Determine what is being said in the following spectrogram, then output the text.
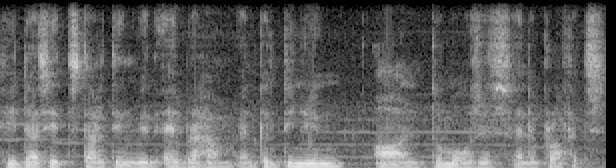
He does it starting with Abraham and continuing on to Moses and the prophets.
